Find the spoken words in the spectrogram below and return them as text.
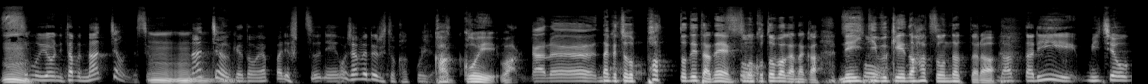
済むように多分なっちゃうんですよ。なっちゃうけど、やっぱり普通に英語喋れる人かっこいいじゃないかっこいい。わかる。なんかちょっとパッと出たね、その言葉がなんかネイティブ系の発音だったら、だったり、道を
